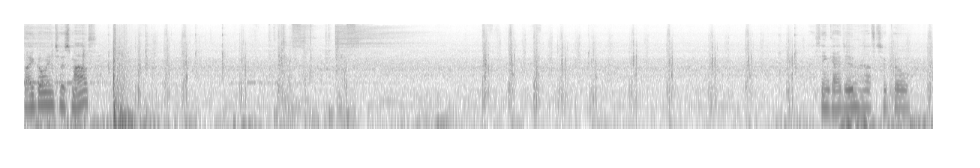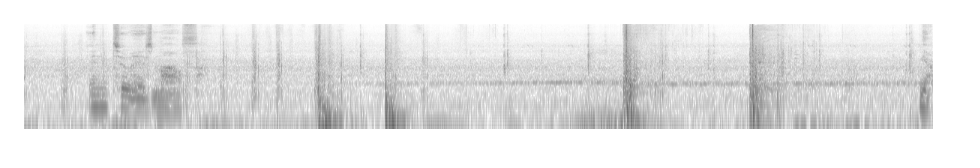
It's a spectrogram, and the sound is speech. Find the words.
Do I go into his mouth? I think I do have to go into his mouth. Yeah.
